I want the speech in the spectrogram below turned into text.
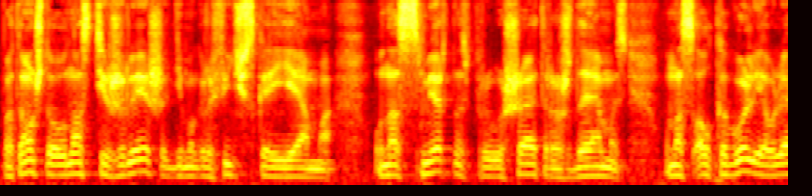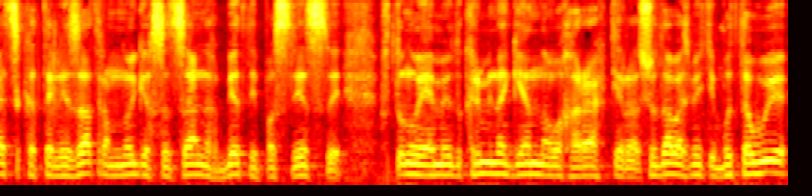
потому что у нас тяжелейшая демографическая яма, у нас смертность превышает рождаемость, у нас алкоголь является катализатором многих социальных бед и последствий, ну, я имею в виду криминогенного характера. Сюда возьмите бытовые,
